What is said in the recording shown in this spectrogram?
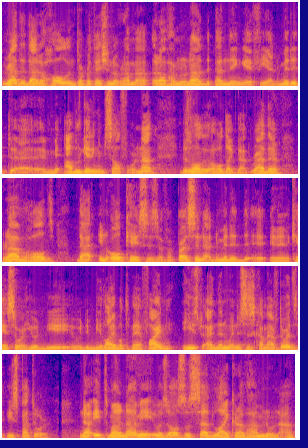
rather that a whole interpretation of Rama, Rav Hamnuna, depending if he admitted to uh, obligating himself or not, he doesn't hold, hold like that. Rather, Rav holds that in all cases, if a person admitted in a case where he would be would be liable to pay a fine, he's and then witnesses come afterwards, he's patur. Now, Itmar Nami it was also said like Rav Hamnuna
